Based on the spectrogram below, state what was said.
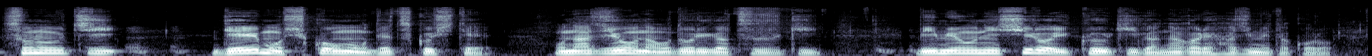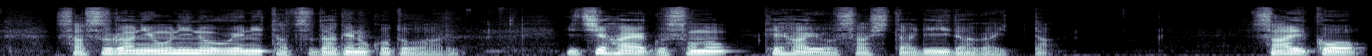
そのうち、芸も趣向も出尽くして、同じような踊りが続き、微妙に白い空気が流れ始めた頃、さすがに鬼の上に立つだけのことはある。いち早くその気配を察したリーダーが言った。最高。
